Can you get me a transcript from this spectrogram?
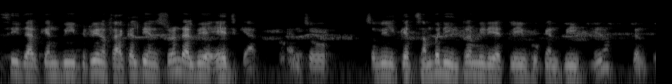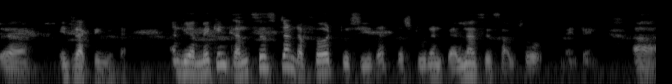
see, there can be between a faculty and student there'll be an age gap, and so so we'll get somebody intermediately who can be you know uh, interacting with them. And we are making consistent effort to see that the student wellness is also maintained. Uh,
